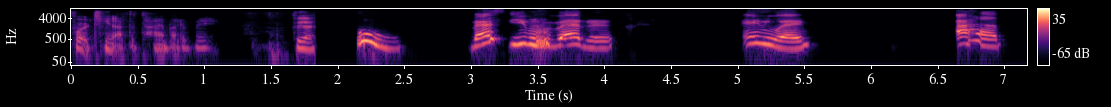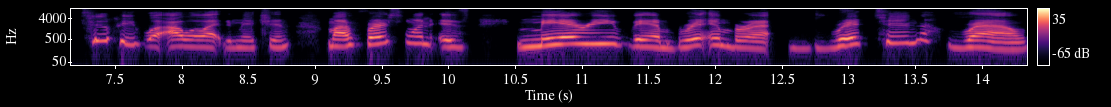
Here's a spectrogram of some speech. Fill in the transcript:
14 at the time, by the way. Ooh, that's even better. Anyway, I have two people I would like to mention. My first one is Mary Van Brittan Brown. Brittan Brown.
